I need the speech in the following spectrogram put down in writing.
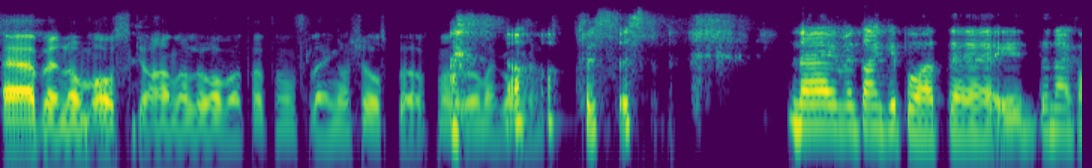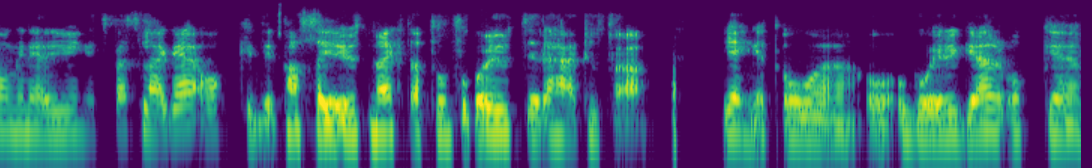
även om Oskar han har lovat att han slänger körspöet med denna gången. Ja, precis. Nej, med tanke på att eh, den här gången är det ju inget spetsläge och det passar ju utmärkt att hon får gå ut i det här tuffa gänget och, och, och gå i ryggar och, eh,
